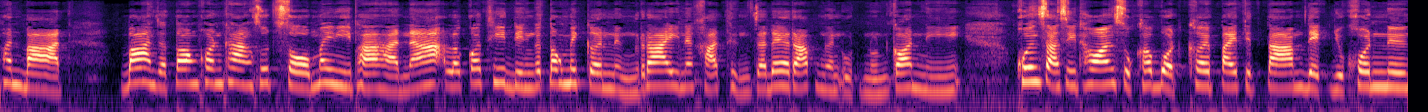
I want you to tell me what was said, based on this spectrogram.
3,000 บาท บ้านจะต้องค่อนข้างสุดโซมไม่มีพาหนะ แล้วก็ที่ดินก็ต้องไม่เกินหนึ่งไร่นะคะ ถึงจะได้รับเงินอุดหนุนก้อนนี้ คุณสาสิธรสุขบดเคยไปติดตามเด็กอยู่คนหนึ่ง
